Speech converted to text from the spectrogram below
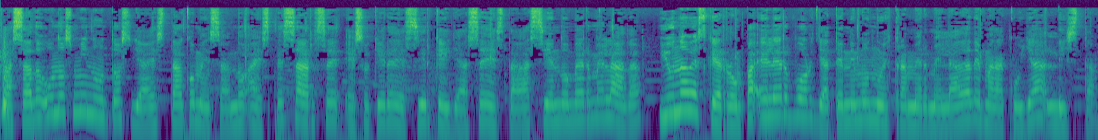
Pasado unos minutos ya está comenzando a espesarse, eso quiere decir que ya se está haciendo mermelada y una vez que rompa el hervor ya tenemos nuestra mermelada de maracuyá lista.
